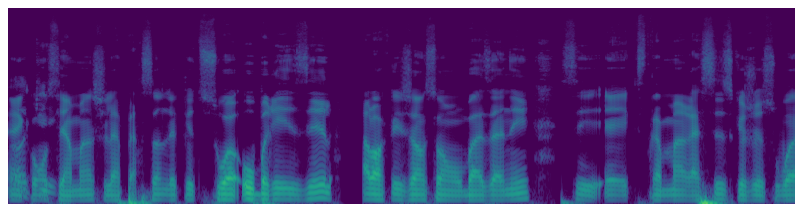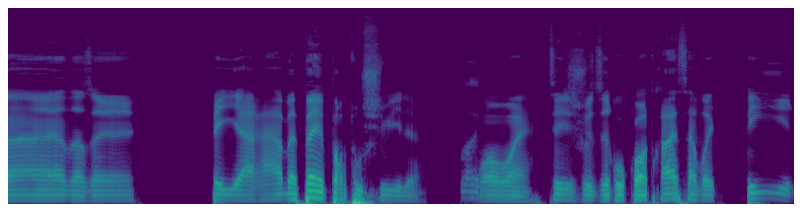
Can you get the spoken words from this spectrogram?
inconsciemment chez la personne. là, que tu sois au Brésil, alors que les gens sont basanés, c'est extrêmement raciste que je sois dans un pays arabe, peu importe où je suis. Là. Ouais. Ouais, ouais. Tu sais, je veux dire, au contraire, ça va être pire.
